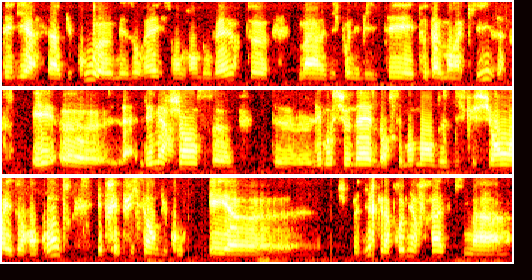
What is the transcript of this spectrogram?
dédiée à ça. Du coup, euh, mes oreilles sont grandes ouvertes, euh, ma disponibilité est totalement acquise et l'émergence de l'émotionnel dans ces moments de discussion et de rencontre est très puissant du coup. Et je peux dire que la première phrase qui m'a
